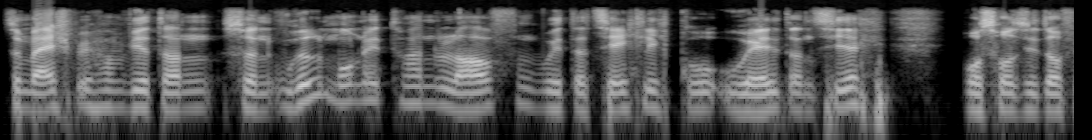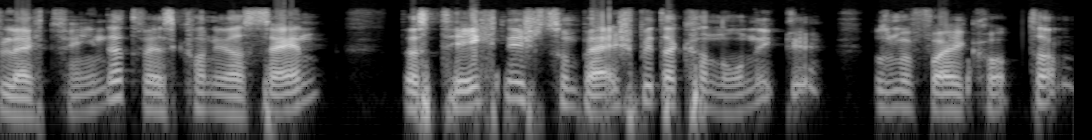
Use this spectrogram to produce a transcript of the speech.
Zum Beispiel haben wir dann so einen URL-Monitor laufen, wo ich tatsächlich pro URL dann sehe, was hat sich da vielleicht verändert, weil es kann ja sein, dass technisch zum Beispiel der Canonical, was wir vorher gehabt haben,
